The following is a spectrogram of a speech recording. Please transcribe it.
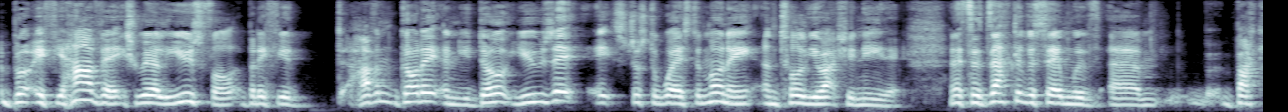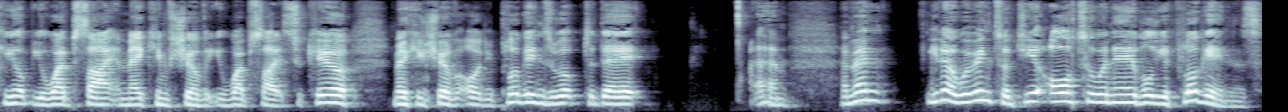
but if you have it, it's really useful. But if you haven't got it and you don't use it, it's just a waste of money until you actually need it. And it's exactly the same with um, backing up your website and making sure that your website's secure, making sure that all your plugins are up to date. Um, and then you know, we're into, do you auto enable your plugins?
